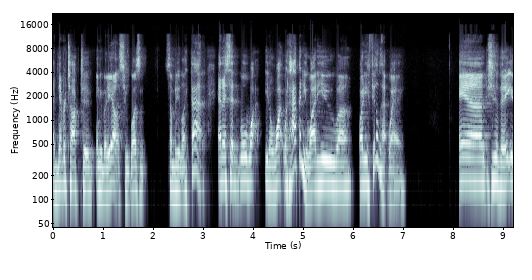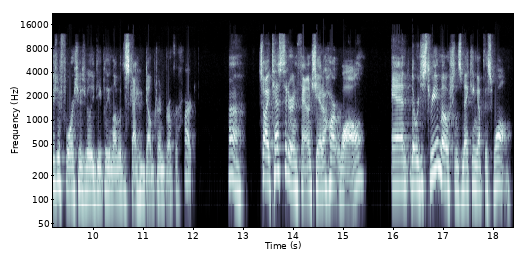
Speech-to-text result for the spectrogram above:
I'd never talked to anybody else who wasn't somebody like that. And I said, well, what, you know, what, what happened to you? Why do you, uh, why do you feel that way? And she said that eight years before, she was really deeply in love with this guy who dumped her and broke her heart. Huh. So I tested her and found she had a heart wall. And there were just three emotions making up this wall.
